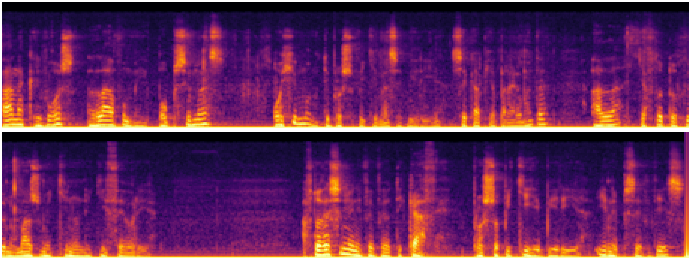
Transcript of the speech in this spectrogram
Αν ακριβώς λάβουμε υπόψη μας όχι μόνο την προσωπική μας εμπειρία σε κάποια πράγματα, αλλά και αυτό το οποίο ονομάζουμε κοινωνική θεωρία. Αυτό δεν σημαίνει βέβαια ότι κάθε προσωπική εμπειρία είναι ψευδής,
